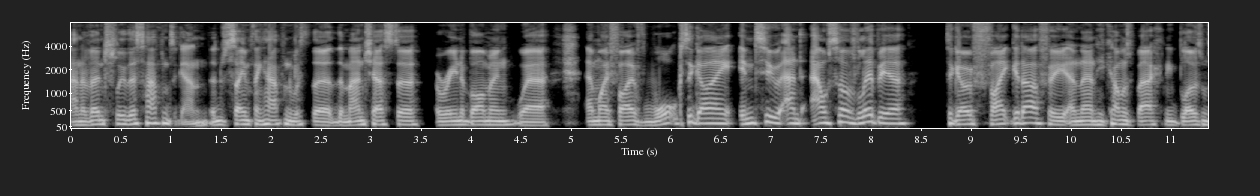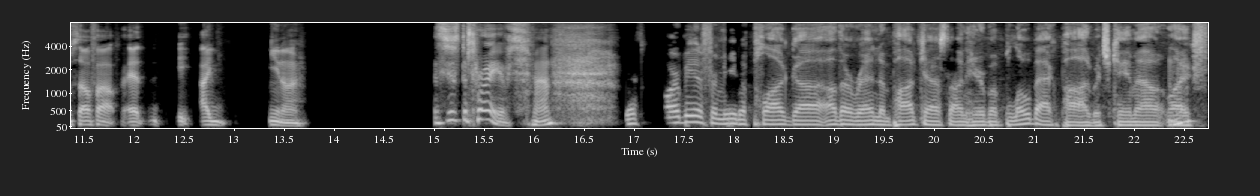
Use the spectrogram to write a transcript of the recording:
and eventually this happens again. The same thing happened with the the Manchester arena bombing, where MI5 walked a guy into and out of Libya to go fight Gaddafi, and then he comes back and he blows himself up. It, it I, you know, it's just depraved, man. It's far be it for me to plug uh, other random podcasts on here, but Blowback Pod, which came out Mm-hmm. like four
